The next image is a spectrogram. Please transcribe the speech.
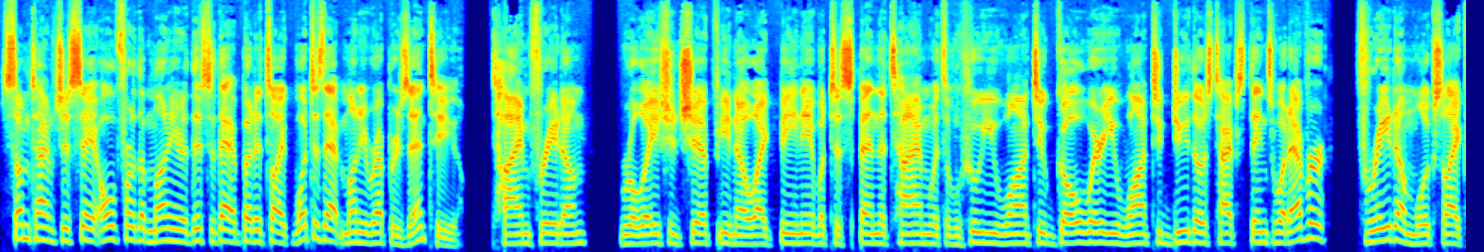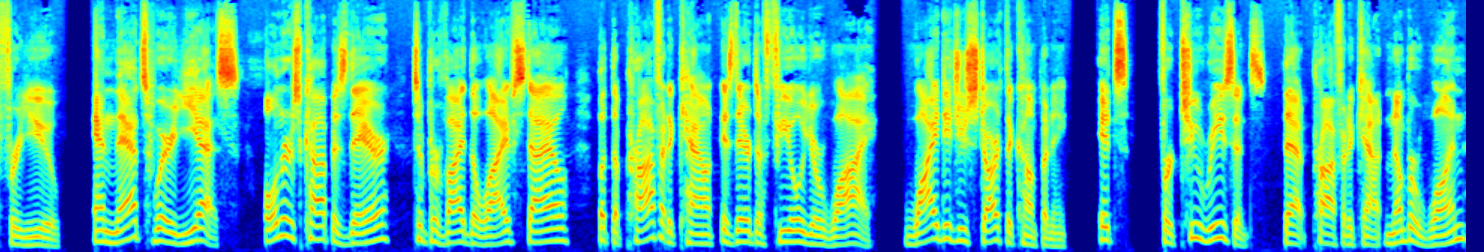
sometimes just say, oh, for the money or this or that. But it's like, what does that money represent to you? Time freedom, relationship, you know, like being able to spend the time with who you want to, go where you want to, do those types of things, whatever freedom looks like for you. And that's where, yes, owner's comp is there to provide the lifestyle, but the profit account is there to fuel your why. Why did you start the company? It's for two reasons, that profit account. Number one,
